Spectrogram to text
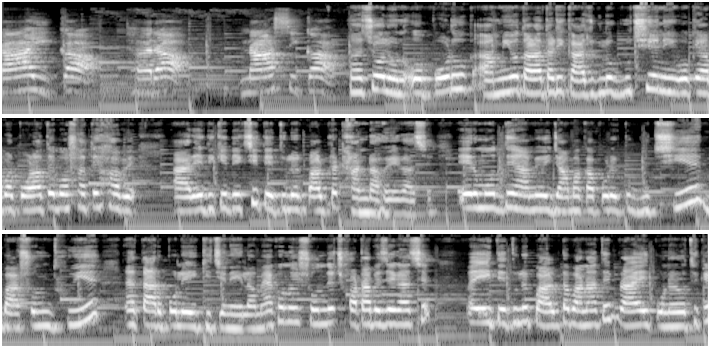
নায়িকা ধরা নাসিকা। চলুন ও পড়ুক আমিও তাড়াতাড়ি কাজগুলো গুছিয়ে নিই ওকে আবার পড়াতে বসাতে হবে। আর এদিকে দেখছি তেঁতুলের পাল্পটা ঠান্ডা হয়ে গেছে। এর মধ্যে আমি ওই জামা কাপড় একটু গুছিয়ে বাসন ধুয়ে তারপরে এই কিচেনে এলাম। এখন ওই সন্ধে ছটা বেজে গেছে। এই তেঁতুলের পাল্পটা বানাতে প্রায় পনেরো থেকে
